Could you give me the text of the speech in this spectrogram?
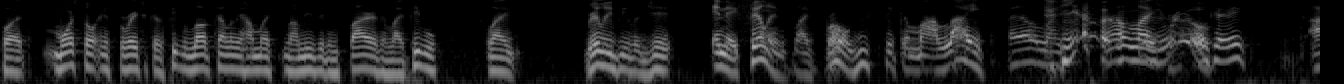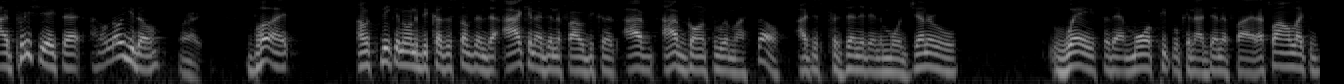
but more so inspiration because people love telling me how much my music inspired them. Like people, like really be legit in their feelings. Like, bro, you speak of my life, fam. Like, Yeah, I'm like, it's real. okay, I appreciate that. I don't know you though, Right. but I'm speaking on it because it's something that I can identify with because I've I've gone through it myself. I just present it in a more general way so that more people can identify it. That's why I don't like to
